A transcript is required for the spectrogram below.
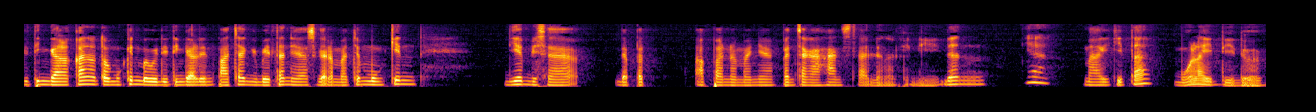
ditinggalkan atau mungkin baru ditinggalin pacar gebetan ya segala macam mungkin dia bisa dapat apa namanya pencerahan setelah dengar ini. Dan ya mari kita mulai tidur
